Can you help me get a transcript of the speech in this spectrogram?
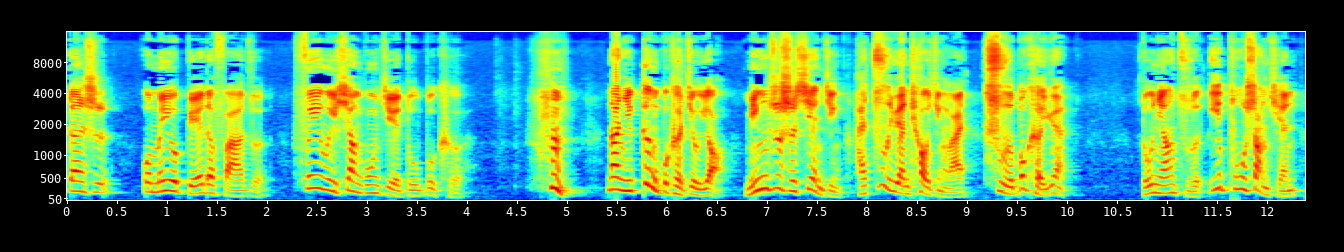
但是我没有别的法子，非为相公解毒不可。”哼，那你更不可救药，明知是陷阱，还自愿跳进来，死不可怨。毒娘子一扑上前，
